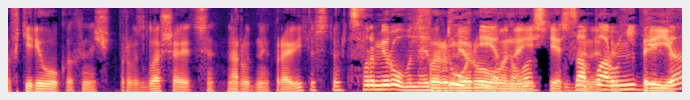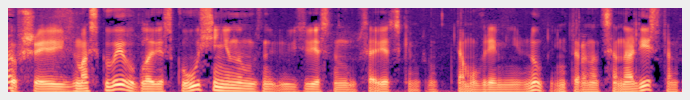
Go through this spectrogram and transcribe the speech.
в Тереоках, значит, провозглашается народное правительство. Сформированное, Сформированное, до этого, естественно, за пару недель, да? приехавшее из Москвы во главе с Кусининым, известным советским к тому времени, ну, интернационалистом,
